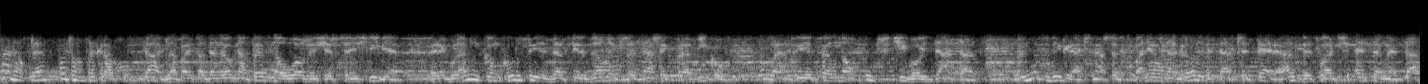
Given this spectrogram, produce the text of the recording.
Na dobry początek roku. Tak, dla Państwa ten rok na pewno ułoży się szczęśliwie. Regulamin konkursu jest zatwierdzony przez naszych prawników. Gwarantuje pełną uczciwość zasad. By móc wygrać nasze wspaniałe nagrody, wystarczy teraz wysłać SMS-a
